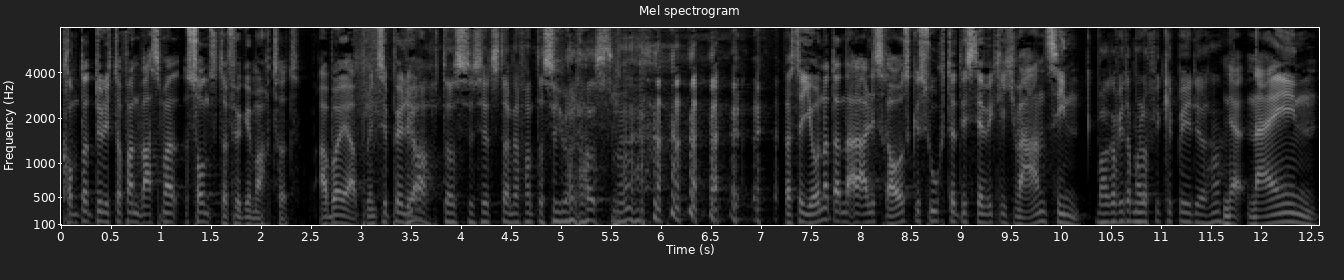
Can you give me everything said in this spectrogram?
Kommt natürlich an, was man sonst dafür gemacht hat. Aber ja, prinzipiell ja. Ja, das ist jetzt deiner Fantasie überlassen. Ne? Was der Jonathan da alles rausgesucht hat, ist ja wirklich Wahnsinn. War er wieder mal auf Wikipedia? Hm? Ja, nein.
